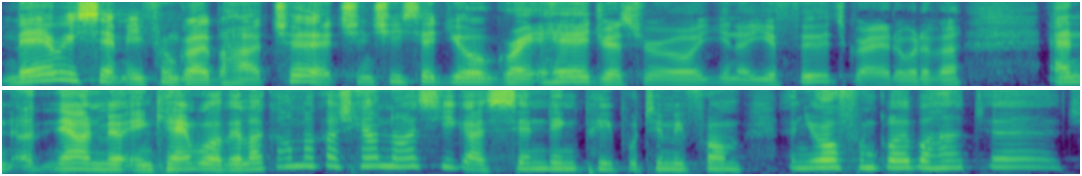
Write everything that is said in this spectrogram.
Mary sent me from Global Heart Church, and she said, "You're a great hairdresser, or you know, your food's great, or whatever." And uh, now in, in Camberwell, they're like, "Oh my gosh, how nice are you guys sending people to me from?" And you're all from Global Heart Church.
